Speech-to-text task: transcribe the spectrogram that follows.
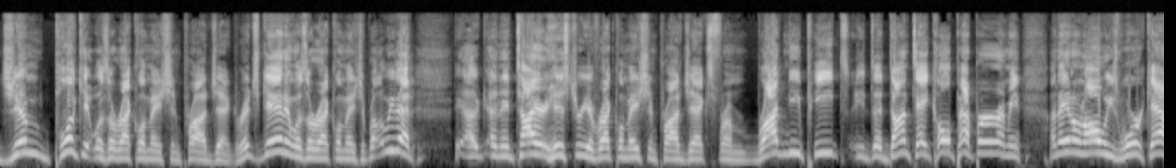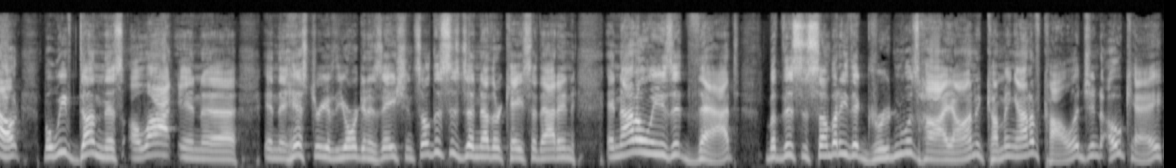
Jim Plunkett was a reclamation project. Rich Gannon was a reclamation project. We've had uh, an entire history of reclamation projects from Rodney Peete to Daunte Culpepper. I mean, and they don't always work out, but we've done this a lot in uh, in the history of the organization. So this is another case of that. And and not only is it that, but this is somebody that Gruden was high on and coming out of college and okay.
